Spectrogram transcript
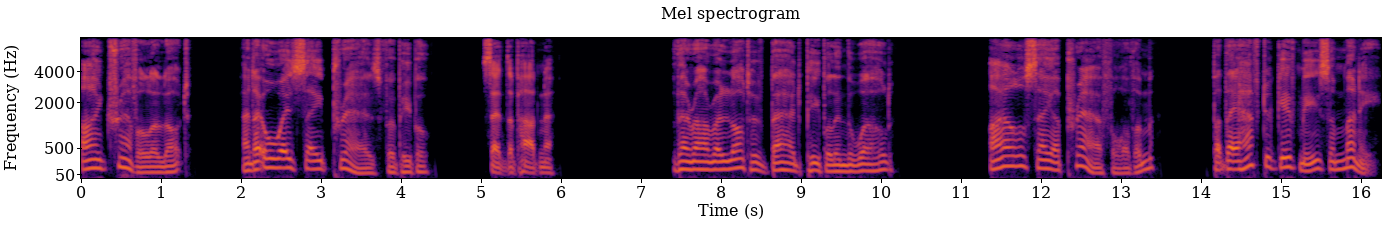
I travel a lot, and I always say prayers for people, said the pardoner. There are a lot of bad people in the world. I'll say a prayer for them, but they have to give me some money.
